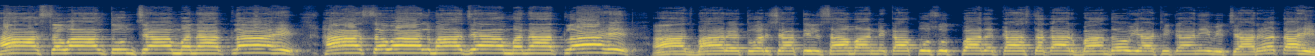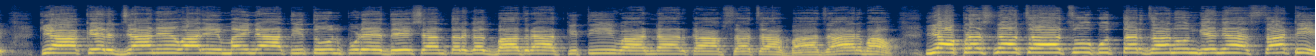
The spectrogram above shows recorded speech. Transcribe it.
हा सवाल तुमच्या मनातला आहे. हा सवाल माझ्या मनातला आहे. आज भारत वर्षातील सामान्य कापूस उत्पादक कास्तकार बांधव या ठिकाणी विचारत आहे की अखेर जानेवारी महिन्यात इथून पुढे देशांतर्गत बाजारात किती वाढणार कापसाचा बाजार भाव या प्रश्नाचं अचूक उत्तर जाणून घेण्यासाठी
